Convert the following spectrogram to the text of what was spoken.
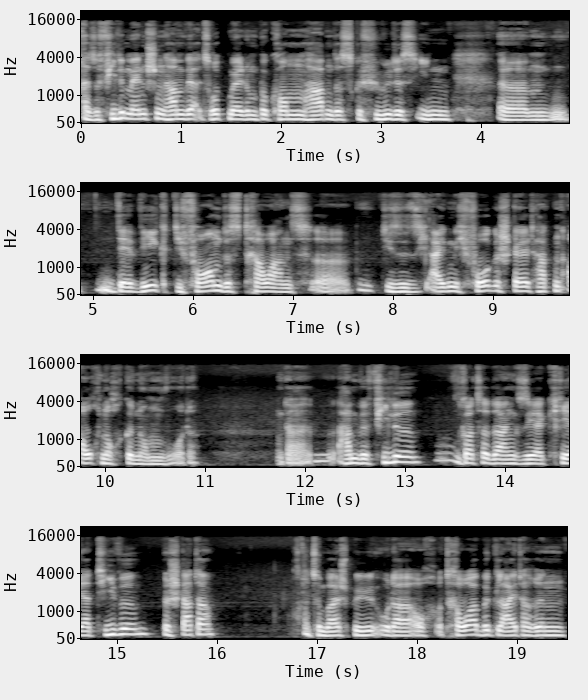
Also viele Menschen haben wir als Rückmeldung bekommen, haben das Gefühl, dass ihnen ähm, der Weg, die Form des Trauerns, äh, die sie sich eigentlich vorgestellt hatten, auch noch genommen wurde. Da haben wir viele, Gott sei Dank, sehr kreative Bestatter, zum Beispiel, oder auch Trauerbegleiterinnen,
